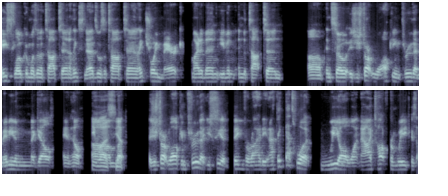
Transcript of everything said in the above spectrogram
Heath Slocum was in the top ten. I think Sneds was a top ten. I think Troy Merrick might have been even in the top ten. Um, and so as you start walking through that, maybe even Miguel Angel. He was, um, yep. As you start walking through that, you see a big variety, and I think that's what we all want. Now, I talk from we because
